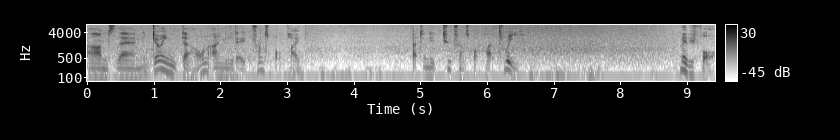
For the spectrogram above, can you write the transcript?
And then going down, I need a transport pipe. In fact, I need two transport pipe, three. Maybe four.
